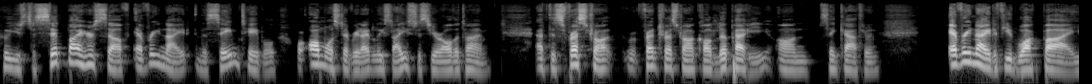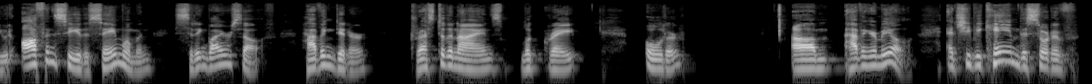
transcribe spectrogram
who used to sit by herself every night in the same table, or almost every night. At least I used to see her all the time at this restaurant, French restaurant called Le Paris on St. Catherine. Every night, if you'd walk by, you would often see the same woman sitting by herself, having dinner, dressed to the nines, looked great, older, um, having her meal and she became this sort of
